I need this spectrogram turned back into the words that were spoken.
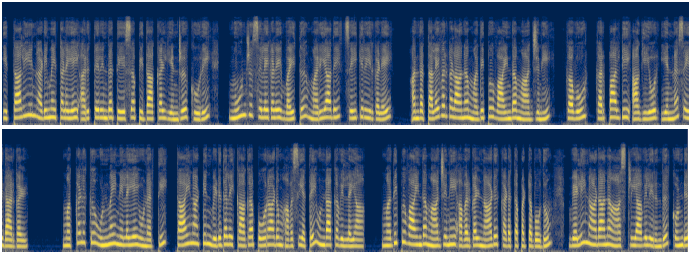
இத்தாலியின் அடிமைத்தலையை அறுத்தெறிந்த தேச பிதாக்கள் என்று கூறி மூன்று சிலைகளை வைத்து மரியாதை செய்கிறீர்களே அந்த தலைவர்களான மதிப்பு வாய்ந்த மாஜினி கவூர் கர்பால்டி ஆகியோர் என்ன செய்தார்கள்? மக்களுக்கு உண்மை நிலையை உணர்த்தி தாய்நாட்டின் விடுதலைக்காக போராடும் அவசியத்தை உண்டாக்கவில்லையா? மதிப்பு வாய்ந்த மாஜினி அவர்கள் நாடு கடத்தப்பட்டபோதும் வெளிநாடான ஆஸ்திரியாவில் இருந்து கொண்டு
